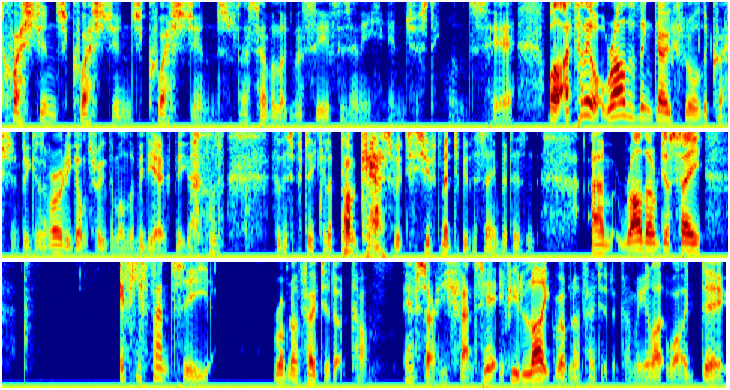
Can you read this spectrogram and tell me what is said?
questions, questions, questions. Let's have a look. Let's see if there's any interesting ones here. Well, I tell you what, rather than go through all the questions, because I've already gone through them on the video for this particular podcast, which is just meant to be the same but isn't, um, rather I'll just say if you fancy robnunnphoto.com, if sorry, if you fancy it, if you like robnunnphoto.com and you like what I do,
